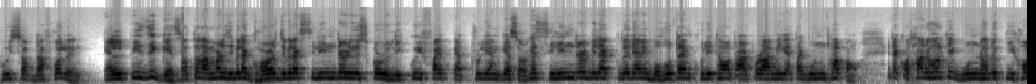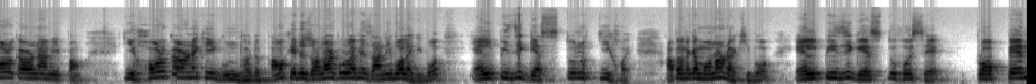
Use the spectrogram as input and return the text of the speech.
which of the following L P G gas অৰ্থাৎ আমাৰ যিবিলাক ঘৰৰ যিবিলাক চিলিণ্ডাৰ ইউজ কৰোঁ লিকুইফাইড পেট্ৰলিয়াম গেছৰ সেই চিলিণ্ডাৰবিলাক যদি আমি বহু টাইম খুলি থওঁ তাৰ পৰা আমি এটা গোন্ধ পাওঁ। এতিয়া কথাটো হ'ল সেই গোন্ধটো কিহৰ কাৰণে আমি পাওঁ? কিহৰ কাৰণে সেই গোন্ধটো পাওঁ? সেইটো জনাৰ পূৰ্বে আমি জানিব লাগিব এল পি জি গেছটোনো কি হয়? আপোনালোকে মনত ৰাখিব এল পি জি গেছটো হৈছে প্ৰপেন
